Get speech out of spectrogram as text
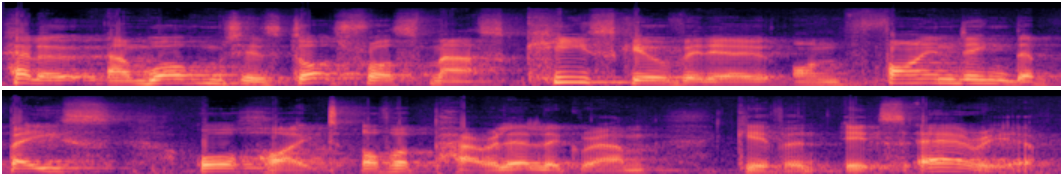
Hello and welcome to this Dr. Frost Maths key skill video on finding the base or height of a parallelogram given its area.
